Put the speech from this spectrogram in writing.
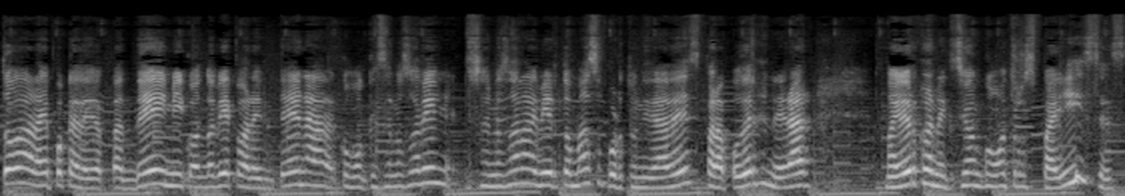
toda la época de pandemia, cuando había cuarentena, como que se nos, habían, se nos han abierto más oportunidades para poder generar mayor conexión con otros países.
